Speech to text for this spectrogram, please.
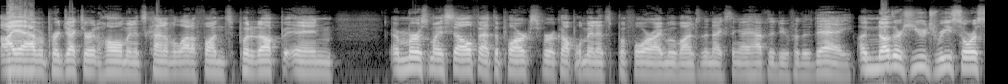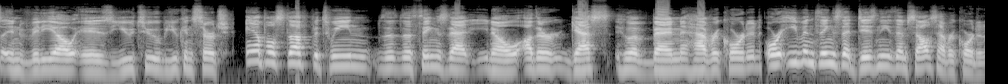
I have a projector at home, and it's kind of a lot of fun to put it up and immerse myself at the parks for a couple minutes before I move on to the next thing I have to do for the day. Another huge resource in video is YouTube. You can search ample stuff between the, the things that, you know, other guests who have been have recorded, or even things that Disney themselves have recorded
